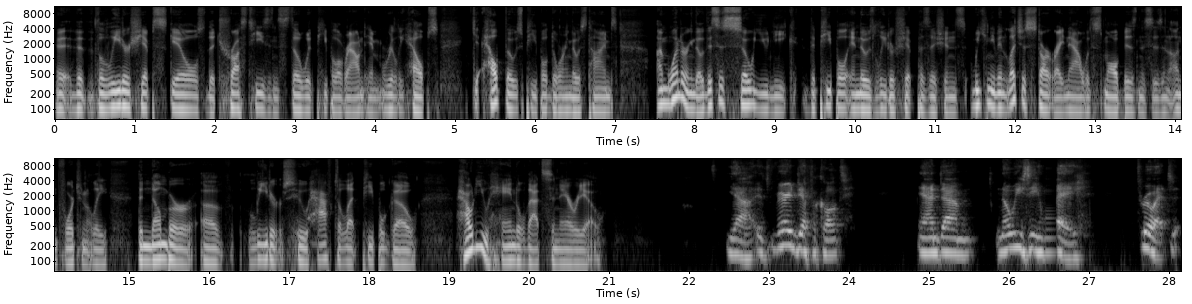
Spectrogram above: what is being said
uh, the the leadership skills, the trust he's instilled with people around him, really helps get, help those people during those times. I'm wondering though, this is so unique. The people in those leadership positions, we can even let's just start right now with small businesses, and unfortunately, the number of leaders who have to let people go. How do you handle that scenario? Yeah, it's very difficult and um, no easy way through it.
